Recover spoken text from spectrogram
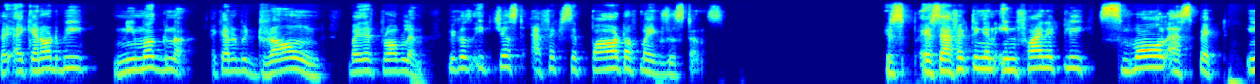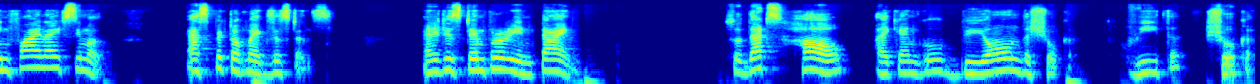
I cannot be nimagna, I cannot be drowned by that problem because it just affects a part of my existence. It's, it's affecting an infinitely small aspect, infinitesimal aspect of my existence. And it is temporary in time. So that's how I can go beyond the shoka, vita shoka.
